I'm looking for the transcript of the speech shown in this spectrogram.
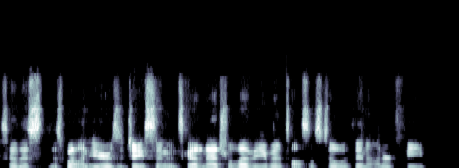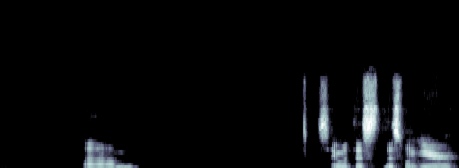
So this, this wetland here is adjacent, it's got a natural levee, but it's also still within 100 feet. Um, Same with this, this one here.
